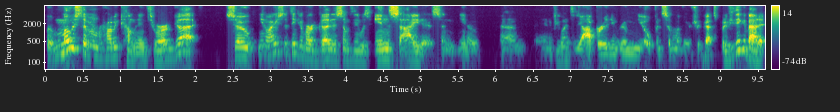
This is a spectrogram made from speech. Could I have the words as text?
but most of them are probably coming in through our gut. So you know, I used to think of our gut as something that was inside us, and you know, um, and if you went to the operating room and you opened someone, there's your guts. But if you think about it,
